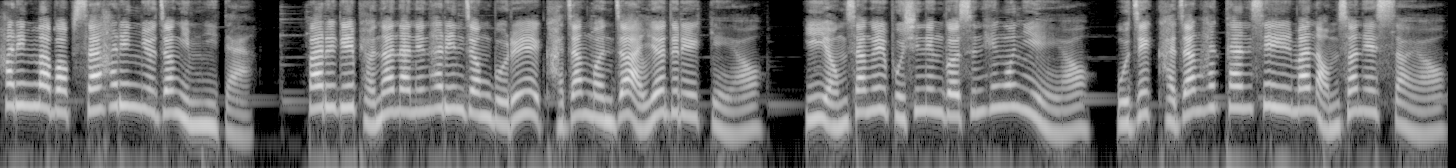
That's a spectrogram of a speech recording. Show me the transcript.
할인 마법사 할인 요정입니다. 빠르게 변환하는 할인 정보를 가장 먼저 알려드릴게요. 이 영상을 보시는 것은 행운이에요. 오직 가장 핫한 세일만 엄선했어요.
